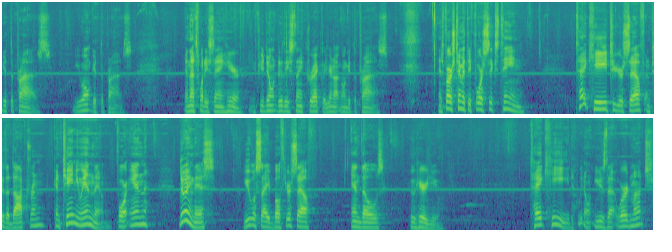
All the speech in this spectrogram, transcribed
get the prize. You won't get the prize. And that's what he's saying here. If you don't do these things correctly, you're not going to get the prize. In 1 Timothy 4:16, Take heed to yourself and to the doctrine, continue in them, for in doing this, you will save both yourself and those who hear you. Take heed. We don't use that word much.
